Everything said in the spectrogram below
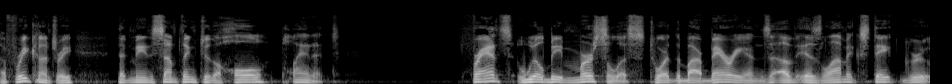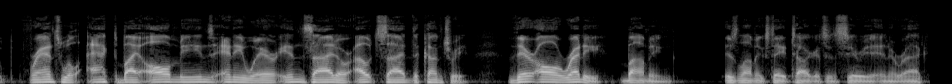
a free country that means something to the whole planet. France will be merciless toward the barbarians of Islamic State group. France will act by all means anywhere inside or outside the country. They're already bombing Islamic State targets in Syria and Iraq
